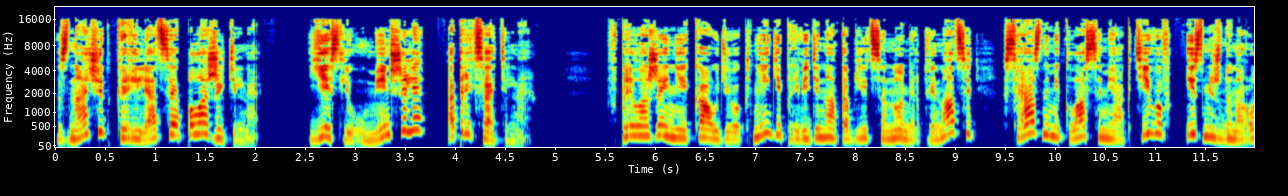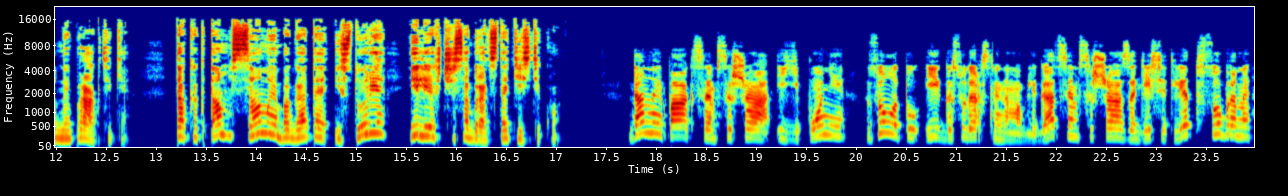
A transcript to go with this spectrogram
значит, корреляция положительная. Если уменьшили – отрицательная. В приложении к аудиокниге приведена таблица номер 12 с разными классами активов из международной практики, так как там самая богатая история и легче собрать статистику. Данные по акциям США и Японии, золоту и государственным облигациям США за 10 лет собраны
